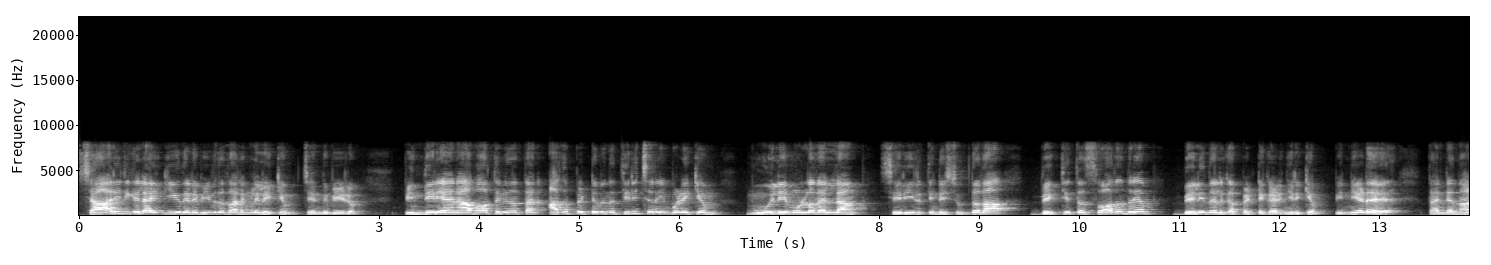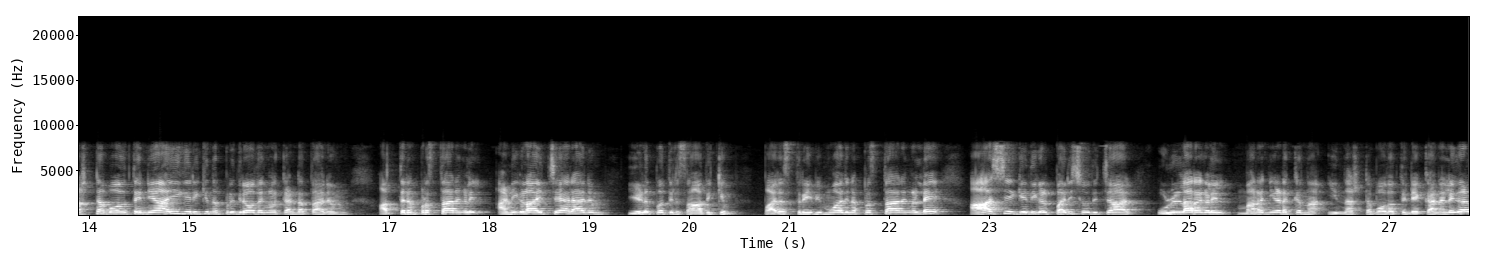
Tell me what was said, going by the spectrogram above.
ശാരീരിക ലൈംഗികതയുടെ വിവിധ തലങ്ങളിലേക്കും ചെന്ന് വീഴും. പിന്തിരിയാനാവാത്ത വിധം താൻ അകപ്പെട്ടുവെന്ന് തിരിച്ചറിയുമ്പോഴേക്കും മൂല്യമുള്ളതെല്ലാം ശരീരത്തിന്റെ ശുദ്ധത വ്യക്തിത്വ സ്വാതന്ത്ര്യം ബലി നൽകപ്പെട്ട് കഴിഞ്ഞിരിക്കും. പിന്നീട് തന്റെ നഷ്ടബോധത്തെ ന്യായീകരിക്കുന്ന പ്രതിരോധങ്ങൾ കണ്ടെത്താനും അത്തരം പ്രസ്ഥാനങ്ങളിൽ അണികളായി ചേരാനും എളുപ്പത്തിൽ സാധിക്കും. പല സ്ത്രീ വിമോചന പ്രസ്ഥാനങ്ങളുടെ ആശയഗതികൾ പരിശോധിച്ചാൽ ഉള്ളറകളിൽ മറഞ്ഞിടക്കുന്ന ഈ നഷ്ടബോധത്തിന്റെ കനലുകൾ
